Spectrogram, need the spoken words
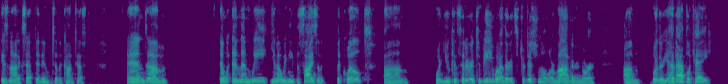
is not accepted into the contest. And, um, and, and then we, you know, we need the size of the- quilt, um, what you consider it to be, whether it's traditional or modern or, um, whether you have applique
